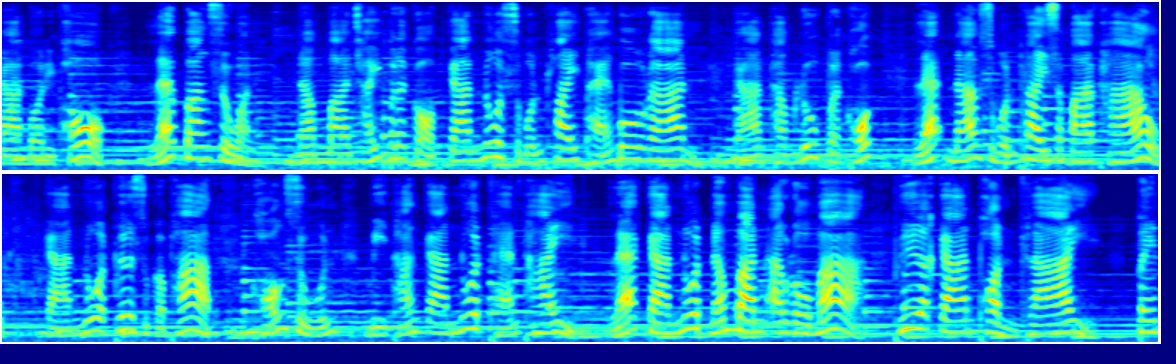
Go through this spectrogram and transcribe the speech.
การบริโภค และบางส่วนนำมาใช้ประกอบการนวดสมุนไพรแผงโบราณ การทำลูกประคบและน้ำสมุนไพรสปาเท้า การนวดเพื่อสุขภาพของศูนย์มีทั้งการนวดแผนไทย และการนวดน้ำมันอโรมาเพื่อการผ่อนคลาย เป็น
